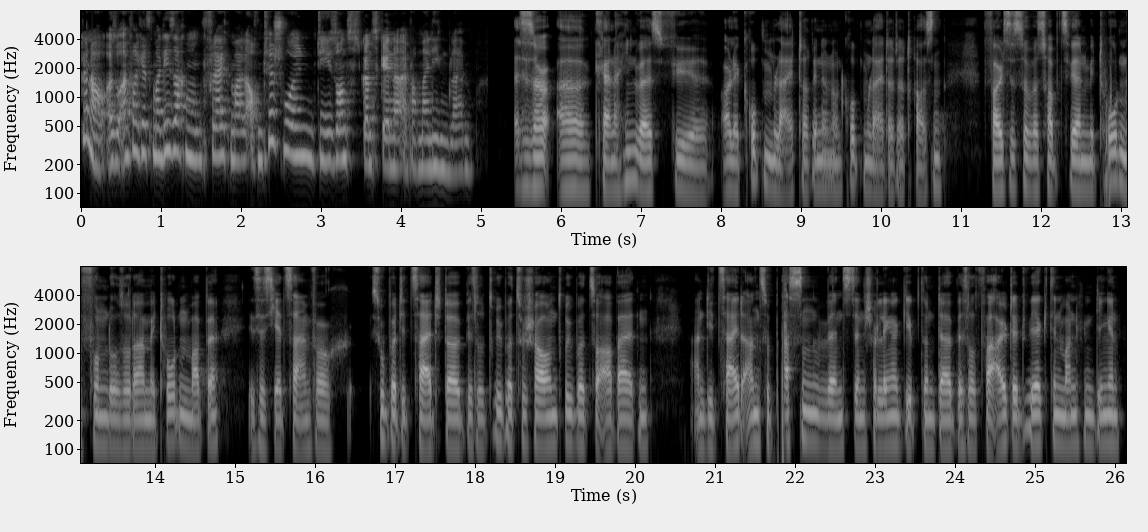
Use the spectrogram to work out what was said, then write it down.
Genau, also einfach jetzt mal die Sachen vielleicht mal auf den Tisch holen, die sonst ganz gerne einfach mal liegen bleiben. Es ist auch ein kleiner Hinweis für alle Gruppenleiterinnen und Gruppenleiter da draußen. Falls ihr sowas habt wie ein Methodenfundus oder eine Methodenmappe, ist es jetzt einfach super die Zeit, da ein bisschen drüber zu schauen, drüber zu arbeiten, an die Zeit anzupassen, wenn es den schon länger gibt und der ein bisschen veraltet wirkt in manchen Dingen.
